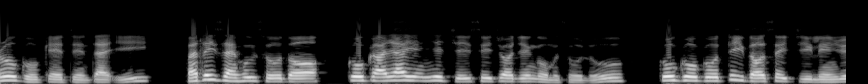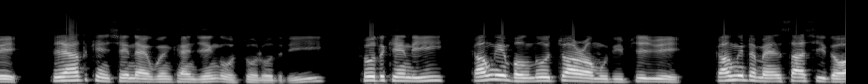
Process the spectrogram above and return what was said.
တို့ကိုကယ်တင်တတ်၏ဗတ္တိဇံဟုဆိုသော ကိုယ်ကာယ၏အညစ်အကြေးစေကြောခြင်းကိုမဆိုလိုကိုကိုကိုတိသောစိတ်ကြည်လင်၍ဘုရားသခင်ရှေ့၌ဝန်ခံခြင်းကိုဆိုလိုသည်ထိုသခင်သည် ကောင်းကင်ဘုံသို့ကြွတော်မူသည်ဖြစ်၍ကောင်းကင်တမန်အစရှိသော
